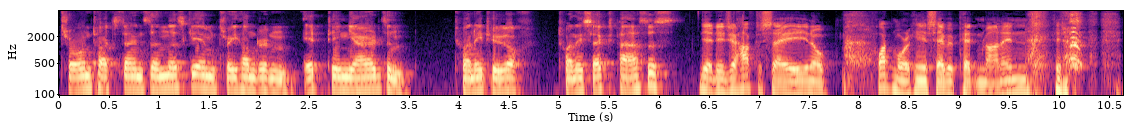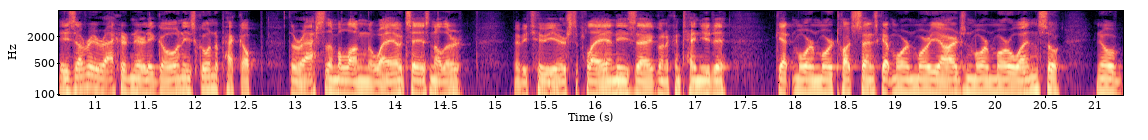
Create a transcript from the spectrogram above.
throwing touchdowns in this game 318 yards and 22 of 26 passes. Yeah, did you have to say, you know, what more can you say about Peyton Manning? you know, he's every record nearly going. He's going to pick up the rest of them along the way. I would say it's another maybe two years to play, and he's uh, going to continue to get more and more touchdowns, get more and more yards, and more and more wins. So, you know,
